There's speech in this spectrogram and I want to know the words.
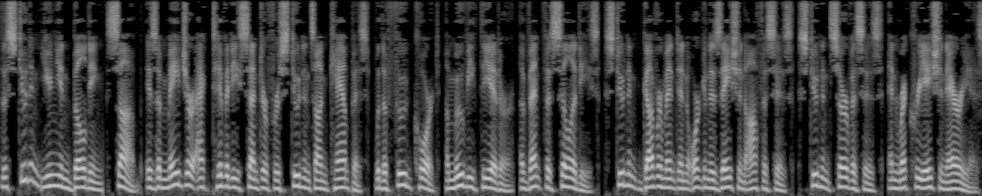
The Student Union Building is a major activity center for students on campus, with a food court, a movie theater, event facilities, student government and organization offices, student services, and recreation areas.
